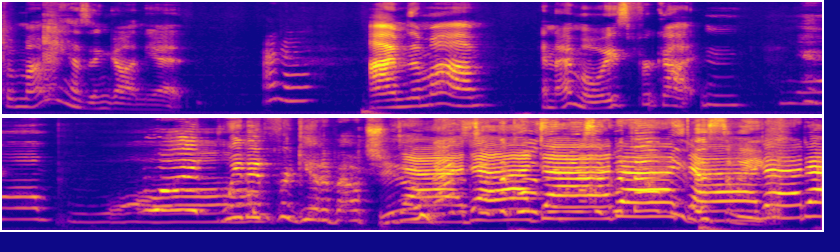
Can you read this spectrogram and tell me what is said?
But mommy hasn't gone yet. I know. I'm the mom, and I'm always forgotten. Womp womp. We didn't forget about you. Da da Max did the closing music without me this week. da da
